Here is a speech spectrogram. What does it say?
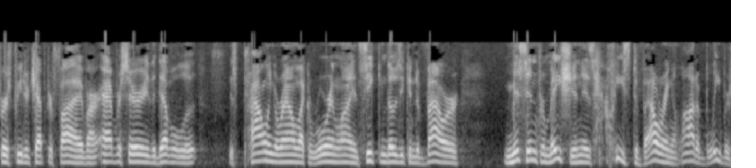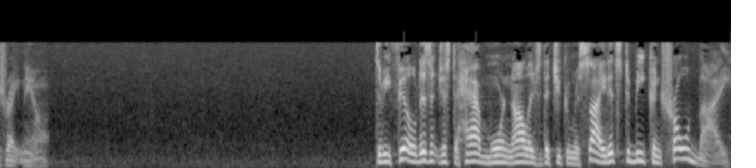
1 Peter chapter 5, our adversary, the devil, uh, is prowling around like a roaring lion, seeking those he can devour. Misinformation is how he's devouring a lot of believers right now. To be filled isn't just to have more knowledge that you can recite, it's to be controlled by.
